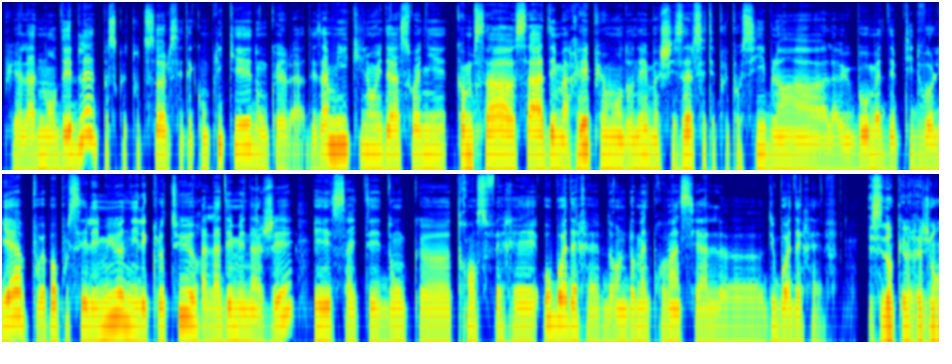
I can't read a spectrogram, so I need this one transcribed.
Puis elle a demandé de l'aide parce que toute seule c'était compliqué, donc elle a des amis qui l'ont aidé à soigner. Comme ça, ça a démarré. Puis à un moment donné, bah, chez elle c'était plus possible. Hein. Elle a eu beau mettre des petites volières, elle ne pouvait pas pousser les murs ni les clôtures. Elle a déménagé et ça a été donc euh, transféré au Bois des Rêves, dans le domaine provincial euh, du Bois des Rêves. Et c'est dans quelle région?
